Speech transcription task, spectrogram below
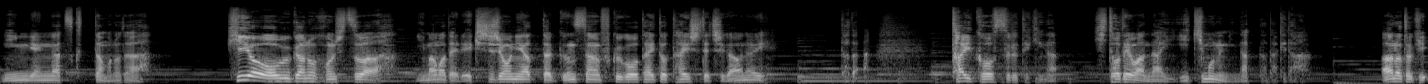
人間が作ったものだ。火を追う側の本質は今まで歴史上にあった軍産複合体と大して違わない。ただ対抗する敵が人ではない生き物になっただけだ。あの時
